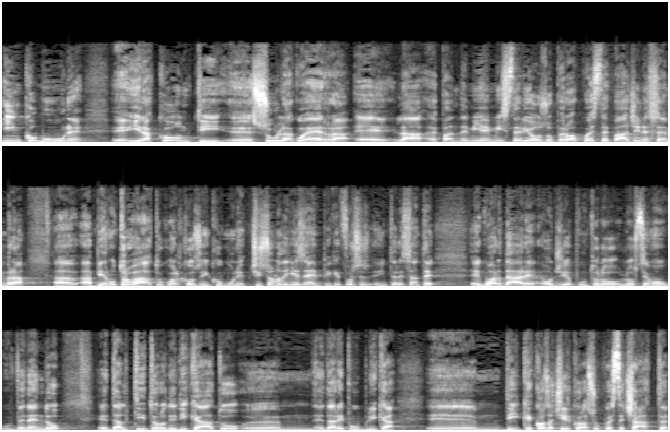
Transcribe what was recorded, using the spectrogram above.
in comune eh, i racconti eh, sulla guerra e la eh, pandemia è misterioso, però queste pagine sembra eh, abbiano trovato qualcosa in comune. Ci sono degli esempi che forse è interessante eh, guardare, oggi appunto lo, lo stiamo vedendo eh, dal titolo dedicato ehm, da Repubblica, ehm, di che cosa circola su queste chat.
